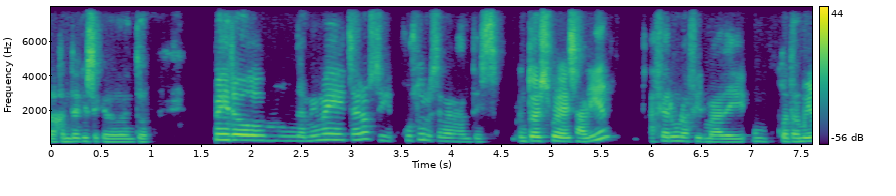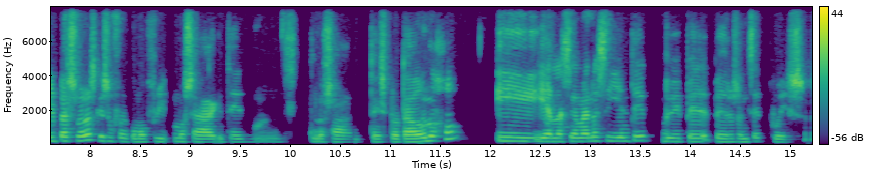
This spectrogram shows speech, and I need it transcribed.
La gente que se quedó dentro. Pero mm, a mí me echaron, sí, justo una semana antes. Entonces fue salir, hacer una firma de mm, 4.000 personas, que eso fue como, o sea, que te, mm, o sea, te explotaba un ojo. Y, y a la semana siguiente, Pe- Pedro Sánchez, pues,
